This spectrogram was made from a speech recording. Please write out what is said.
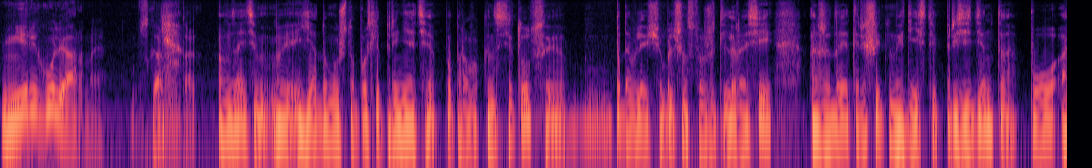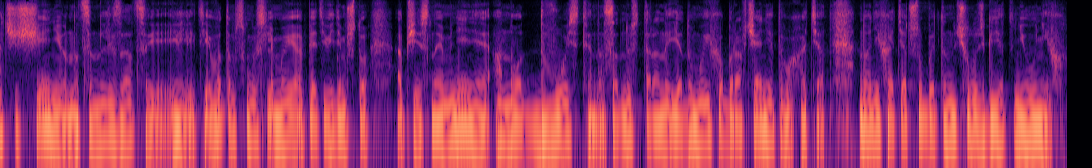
нерегулярны скажем так. Вы знаете, я думаю, что после принятия поправок Конституции подавляющее большинство жителей России ожидает решительных действий президента по очищению, национализации элит. И в этом смысле мы опять видим, что общественное мнение, оно двойственно. С одной стороны, я думаю, их оборовчане этого хотят, но они хотят, чтобы это началось где-то не у них.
